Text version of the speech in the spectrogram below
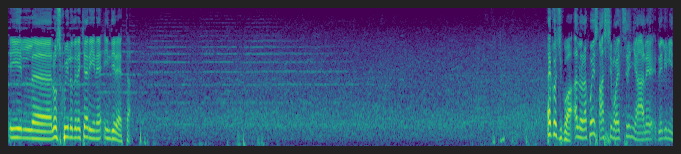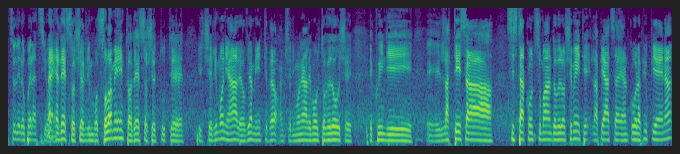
il, eh, lo squillo delle chiarine in diretta. Eccoci qua, allora questo Massimo è il segnale dell'inizio delle operazioni. Beh, adesso c'è l'imbossolamento, adesso c'è tutto il cerimoniale ovviamente, però è un cerimoniale molto veloce e quindi eh, l'attesa si sta consumando velocemente, la piazza è ancora più piena,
